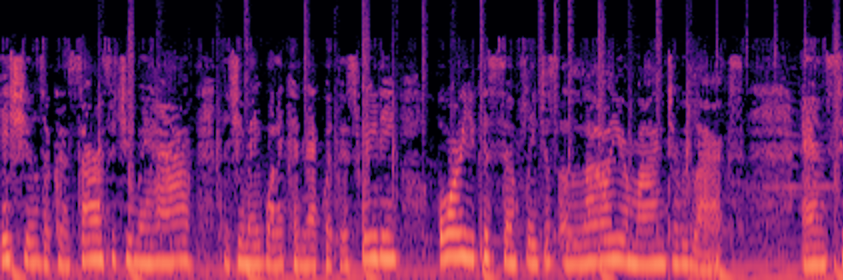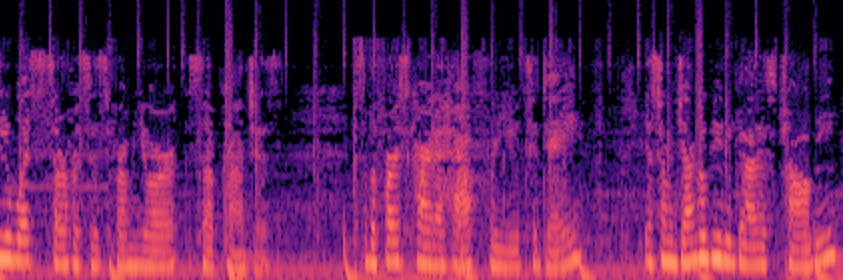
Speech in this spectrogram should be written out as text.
issues or concerns that you may have that you may want to connect with this reading, or you could simply just allow your mind to relax and see what surfaces from your subconscious. So the first card I have for you today is from Jungle Beauty Goddess Chalby.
